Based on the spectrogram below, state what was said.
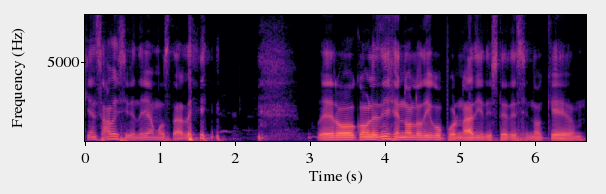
quién sabe si vendríamos tarde. Pero como les dije, no lo digo por nadie de ustedes, sino que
